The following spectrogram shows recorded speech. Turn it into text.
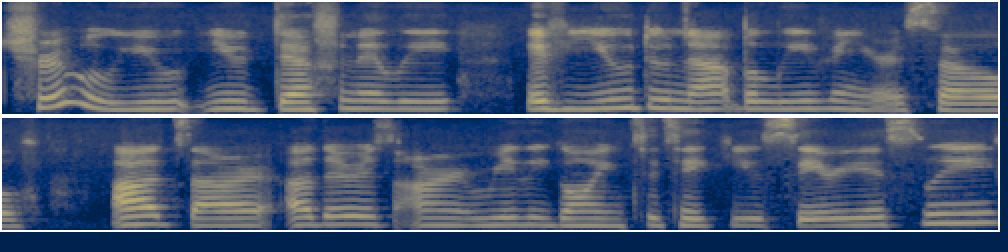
true. You you definitely if you do not believe in yourself, odds are others aren't really going to take you seriously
